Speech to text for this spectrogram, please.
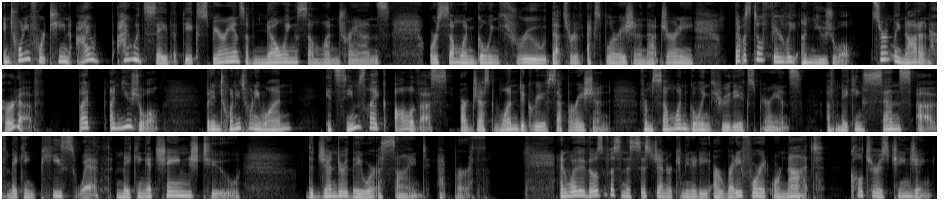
In 2014, I, I would say that the experience of knowing someone trans or someone going through that sort of exploration and that journey, that was still fairly unusual. Certainly not unheard of, but unusual. But in 2021, it seems like all of us are just one degree of separation from someone going through the experience of making sense of, making peace with, making a change to the gender they were assigned at birth. And whether those of us in the cisgender community are ready for it or not, culture is changing.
